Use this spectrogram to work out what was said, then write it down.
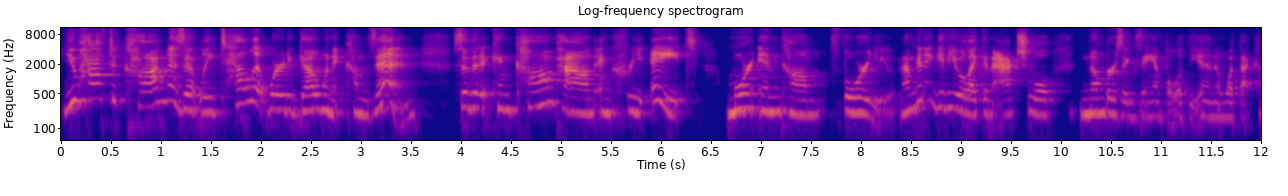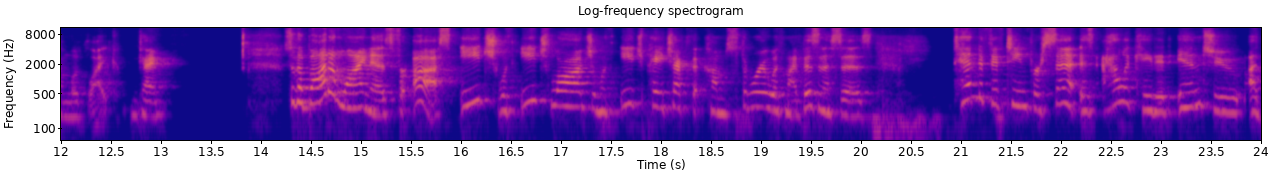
You have to cognizantly tell it where to go when it comes in so that it can compound and create more income for you. And I'm going to give you like an actual numbers example at the end and what that can look like. Okay. So the bottom line is for us, each with each launch and with each paycheck that comes through with my businesses, 10 to 15% is allocated into a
